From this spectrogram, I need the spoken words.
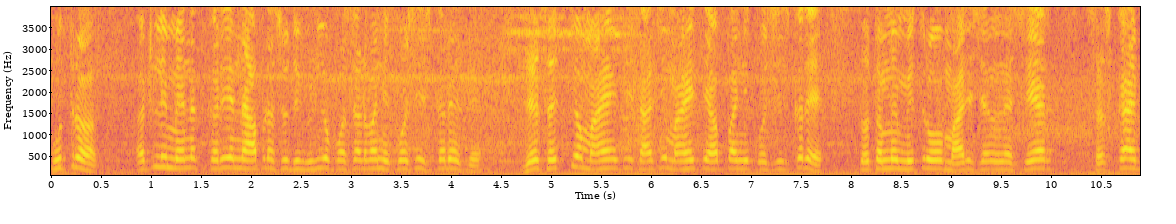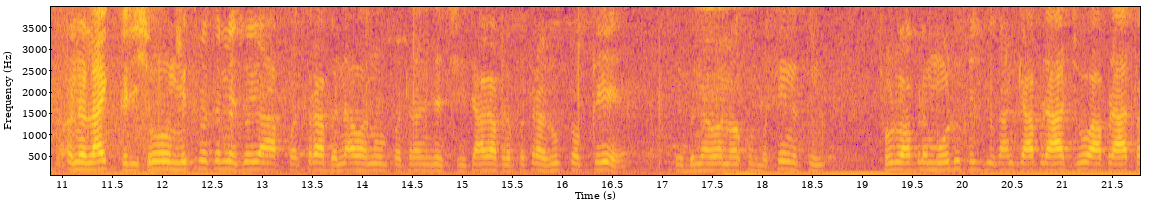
પુત્ર આટલી મહેનત કરીને આપણા સુધી વીડિયો પહોંચાડવાની કોશિશ કરે છે, જે સત્ય માહિતી, સાચી માહિતી આપવાની કોશિશ કરે, તો તમે મિત્રો મારી ચેનલને શેર સબસ્ક્રાઈબ અને લાઈક કરીશો. મિત્રો, તમે જોયું આ પતરા બનાવવાનું, પતરાની જે સીટ આવે, આપણે પતરા રૂપટોપ કહીએ, એ બનાવવાનું આખું મશીન હતું. થોડું આપણે મોડું થઈ ગયું, કારણ કે આપણે આ જો, આપણે હાથ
